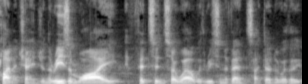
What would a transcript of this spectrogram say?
climate change. And the reason why it fits in so well with recent events, I don't know whether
